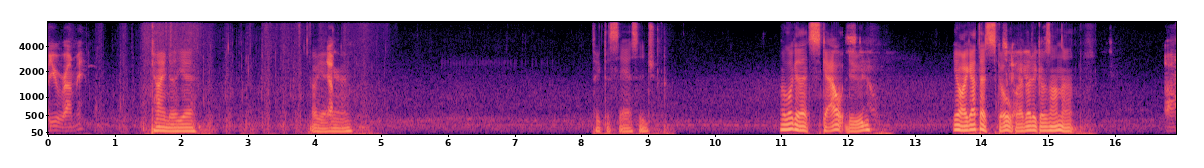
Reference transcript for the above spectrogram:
Are you around me? Kinda, yeah. Oh yeah, Yep. here I am. Take the sausage. Oh, look at that scout, dude. Yo, I got that scope. go. I bet it goes on that. Oh.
